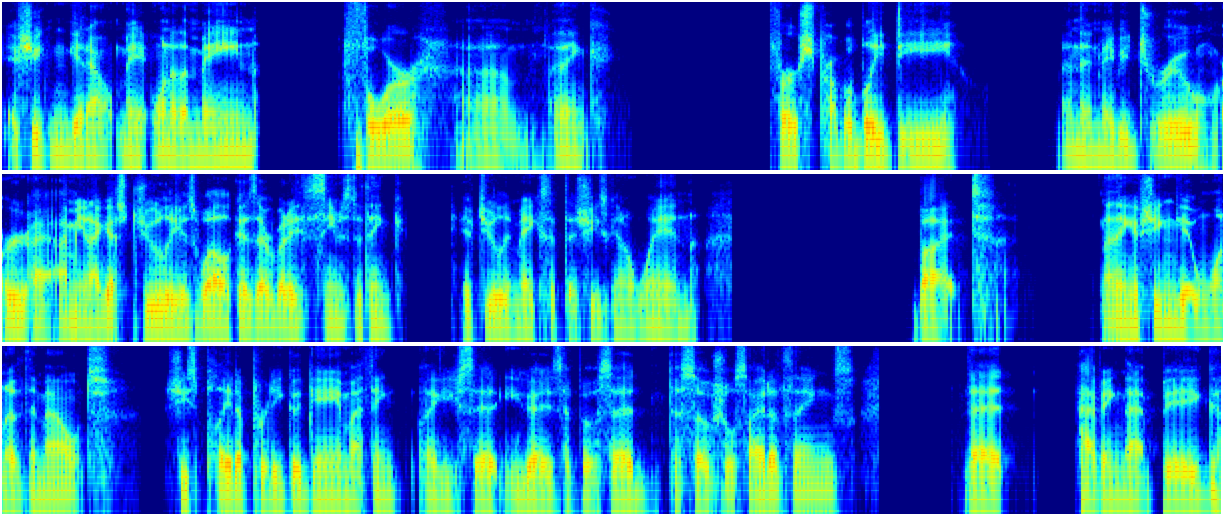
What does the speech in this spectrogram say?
if she can get out one of the main four. Um, I think first probably D, and then maybe Drew, or I, I mean, I guess Julie as well, because everybody seems to think if Julie makes it that she's going to win. But I think if she can get one of them out, she's played a pretty good game. I think, like you said, you guys have both said the social side of things, that having that big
